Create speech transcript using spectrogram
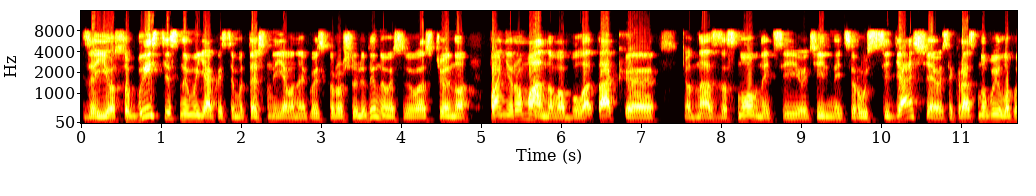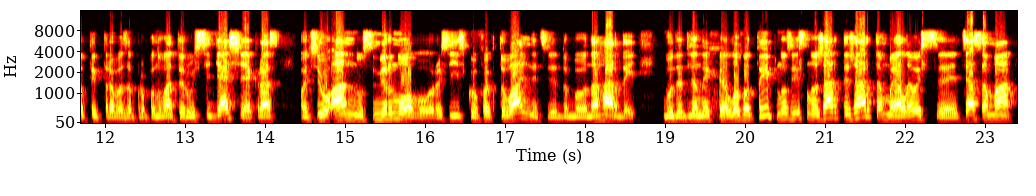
за її особистісними якостями теж не є вона якоюсь хорошою людиною. Ось у вас щойно пані Романова була так, е, одна з засновниць і очільниць Русь Сідяща. Ось якраз новий логотип треба запропонувати Русь Сідяща, якраз оцю Анну Смірнову, російську фехтувальницю. Я думаю, вона гарний буде для них е, логотип. Ну, звісно, жарти жартами, але ось е, ця сама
